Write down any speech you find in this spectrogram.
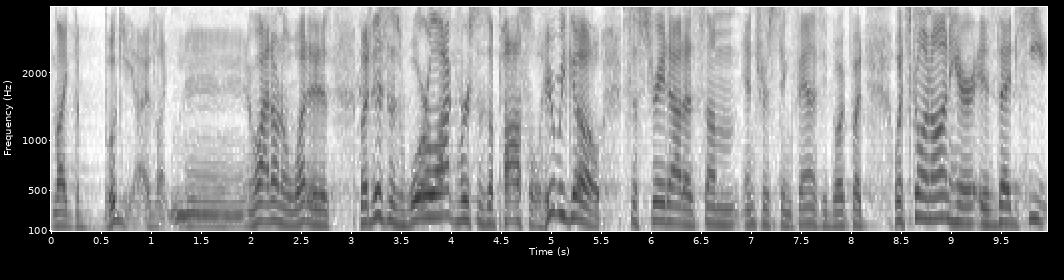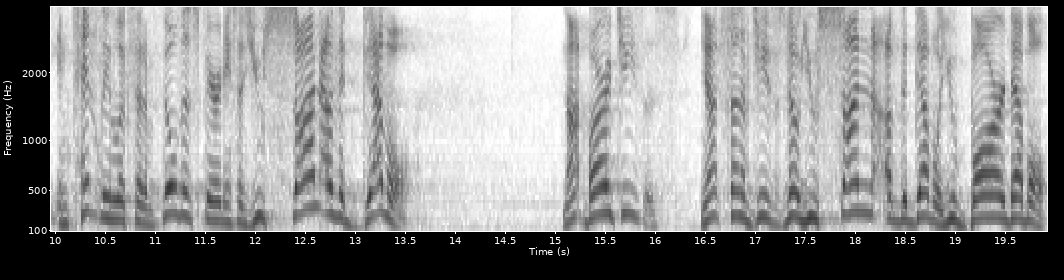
like the boogie eyes, like, well, I don't know what it is, but this is Warlock versus Apostle. Here we go. This is straight out of some interesting fantasy book. But what's going on here is that he intently looks at him, filled with spirit, and he says, You son of the devil. Not bar Jesus. You're not son of Jesus. No, you son of the devil, you bar devil.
